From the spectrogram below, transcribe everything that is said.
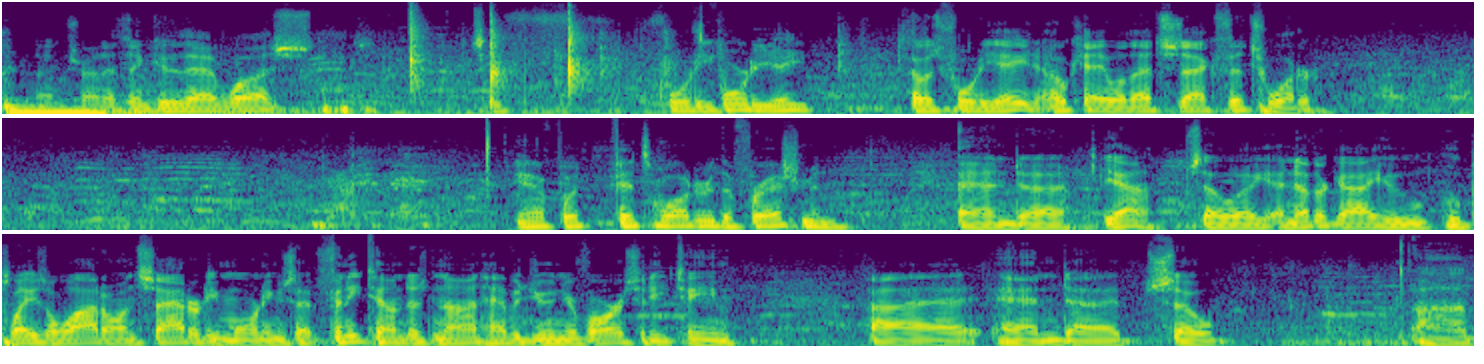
I'm trying to think who that was. Say 40. 48. That was 48. Okay, well that's Zach Fitzwater. Yeah, Fitzwater, the freshman. And uh, yeah, so uh, another guy who who plays a lot on Saturday mornings. Uh, Finneytown does not have a junior varsity team, and uh, so um,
